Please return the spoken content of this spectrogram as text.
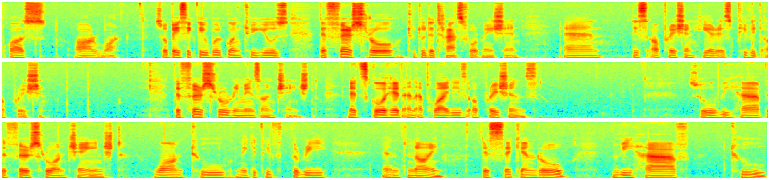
plus r1 so basically we're going to use the first row to do the transformation and this operation here is pivot operation. The first row remains unchanged. Let's go ahead and apply these operations so we have the first row unchanged. 1 2 negative 3 and 9 the second row we have 2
